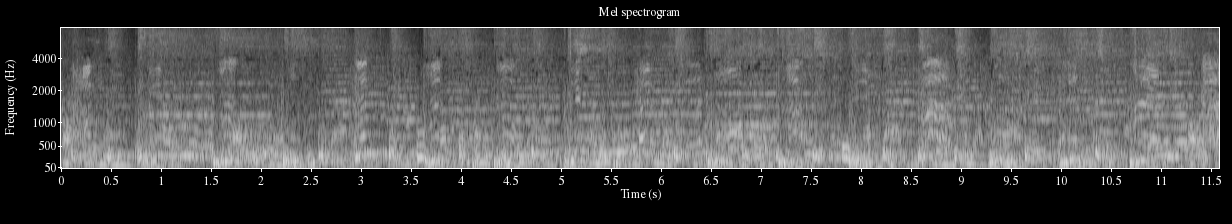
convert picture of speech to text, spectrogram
กองเรือกองเรือที่ามผู้รับการศึาอาวุนมผู้รัารศึกนาดว่องเา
